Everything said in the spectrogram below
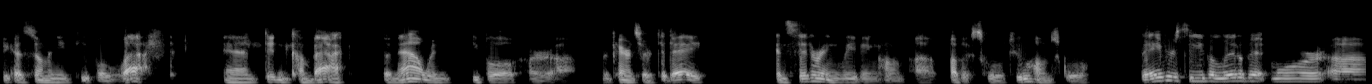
because so many people left and didn't come back. So now, when people are, uh, when parents are today considering leaving home uh, public school to homeschool, they receive a little bit more uh,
